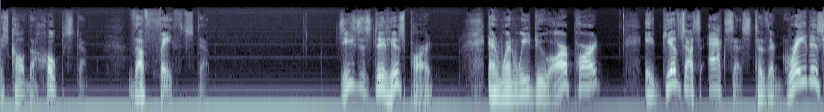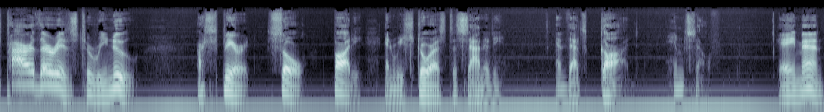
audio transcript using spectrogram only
is called the hope step, the faith step. Jesus did his part and when we do our part, it gives us access to the greatest power there is to renew our spirit, soul, body, and restore us to sanity. And that's God Himself. Amen.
